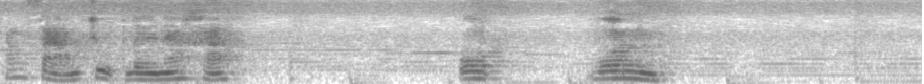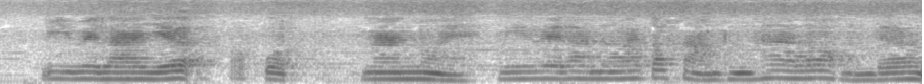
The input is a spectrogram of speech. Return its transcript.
ทั้งสามจุดเลยนะคะ กดวนมีเวลาเยอะก็กดนานหน่อย มีเวลาน้อยก็สามถึงห้ารอบเหมือนเดิม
